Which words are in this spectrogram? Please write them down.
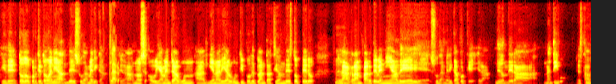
Y de todo, porque todo venía de Sudamérica. Claro. no obviamente algún, alguien haría algún tipo de plantación de esto, pero mm. la gran parte venía de Sudamérica porque era de donde era nativo esta,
